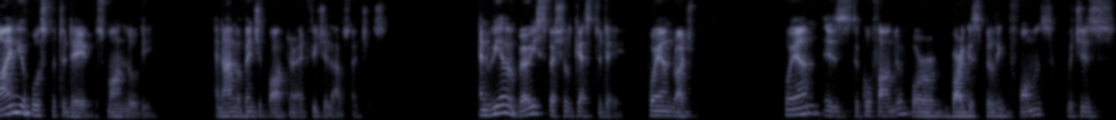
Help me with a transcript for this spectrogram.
I'm your host for today, Usman Lodhi, and I'm a venture partner at Future Labs Ventures. And we have a very special guest today, Poyan Rajamand. Poyan is the co-founder for Barghest Building Performance, which is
